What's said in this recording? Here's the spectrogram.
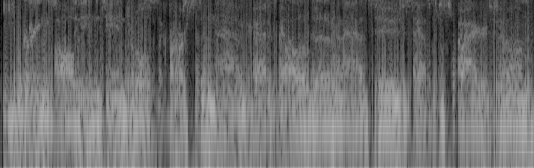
he brings all the intangibles that Carson didn't have. The guy's got a little bit of an attitude. He's got some swagger to him.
